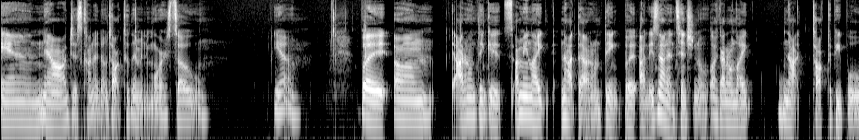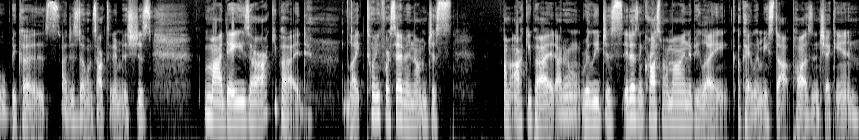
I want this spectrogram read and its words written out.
And now I just kind of don't talk to them anymore. So, yeah. But um, I don't think it's, I mean, like, not that I don't think, but it's not intentional. Like, I don't like not talk to people because I just don't want to talk to them. It's just, my days are occupied. Like 24 7 i'm just i'm occupied. I don't really just it doesn't cross my mind to be like okay let me stop pause and check in.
